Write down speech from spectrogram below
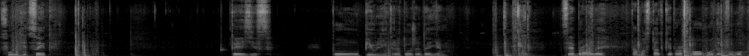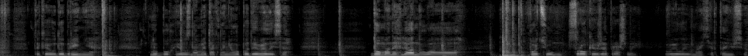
Фунгіцид. Тезіс по пів літра теж даємо. Це брали, там остатки прошлого года було таке удобрення. Ну, Бог його знає, ми так на нього подивилися. Дома не глянув, а по цьому. Сроки вже пройшли. Вилив нахер та і все.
